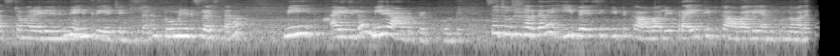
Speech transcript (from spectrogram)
కస్టమర్ ఐడి అనేది నేను క్రియేట్ చేస్తాను టూ మినిట్స్లో ఇస్తాను. మీ ఐడిలో మీరే ఆర్డర్ పెట్టుకోండి. సో చూస్తున్నారు కదా ఈ బేసిక్ కిట్ కావాలి ట్రయల్ కిట్ కావాలి అనుకున్న వారైతే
